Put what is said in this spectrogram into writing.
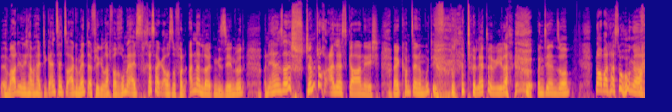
äh, Martin und ich haben halt die ganze Zeit so Argumente dafür gebracht, warum er als Fressack auch so von anderen Leuten gesehen wird. Und er so, das stimmt doch alles gar nicht. Und dann kommt seine Mutti von der Toilette wieder und sie dann so, Norbert, hast du Hunger?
